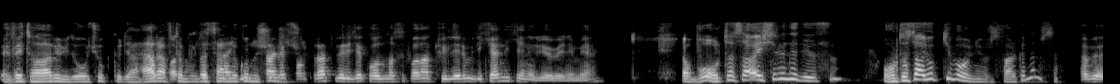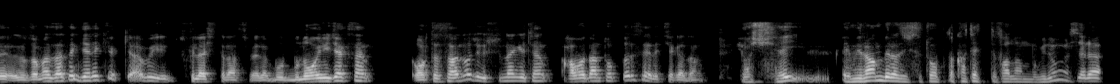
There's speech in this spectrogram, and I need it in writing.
Evet abi bir de o çok kötü. Her ya hafta burada seninle konuşuyoruz. tane kontrat verecek olması falan tüylerimi diken diken ediyor benim ya. Ya bu orta saha işine ne diyorsun? Orta saha yok gibi oynuyoruz farkında mısın? Tabii o zaman zaten gerek yok ya bu flash transfere. Bu, bunu oynayacaksan orta saha ne olacak? Üstünden geçen havadan topları seyredecek adam. Ya şey Emirhan biraz işte topla kat etti falan bugün ama mesela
